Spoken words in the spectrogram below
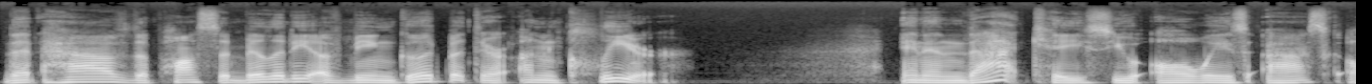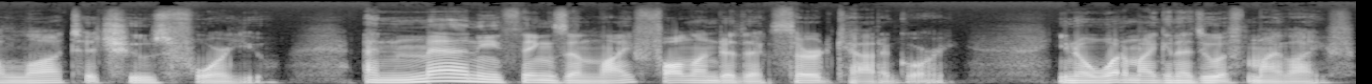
that have the possibility of being good, but they're unclear. And in that case, you always ask Allah to choose for you. And many things in life fall under the third category. You know, what am I going to do with my life?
